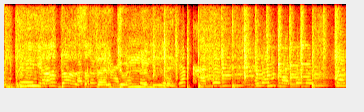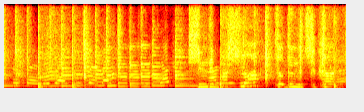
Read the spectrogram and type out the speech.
Bu dünyada zafer çıkacağım. Şimdi başla tadını çıkar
